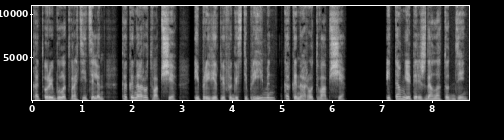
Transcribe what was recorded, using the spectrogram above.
который был отвратителен, как и народ вообще, и приветлив и гостеприимен, как и народ вообще. И там я переждала тот день,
